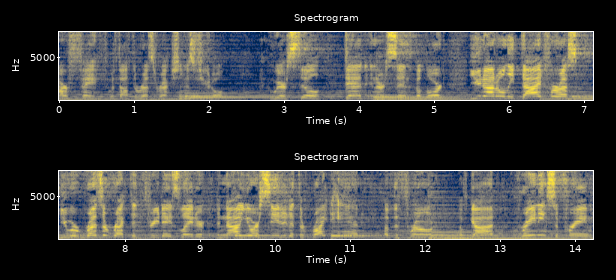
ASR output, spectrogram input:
our faith without the resurrection is futile. We are still dead in our sins. But Lord, you not only died for us, you were resurrected three days later, and now you are seated at the right hand of the throne of God, reigning supreme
